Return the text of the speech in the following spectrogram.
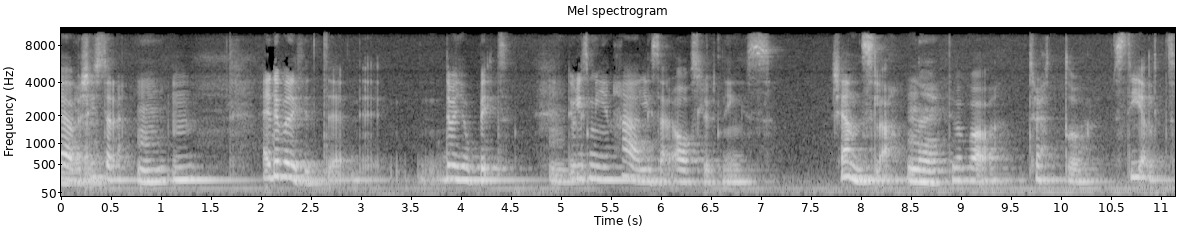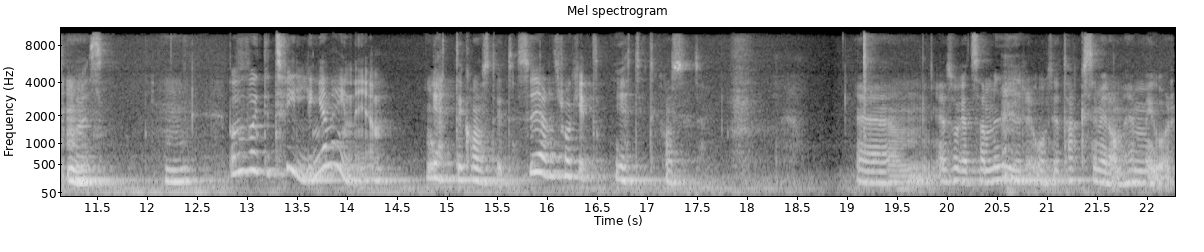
översittare. Mm. Mm. Nej, det var riktigt... eh, Det var jobbigt. Mm. Det var liksom ingen härlig så här, avslutningskänsla. Nej. Det var bara trött och stelt på Mm. vis. Mm. Varför var inte tvillingarna inne igen? Jättekonstigt. Så jävla tråkigt. Jätte, jättekonstigt. Ehm, jag såg att Samir åkte taxi med dem hem igår.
